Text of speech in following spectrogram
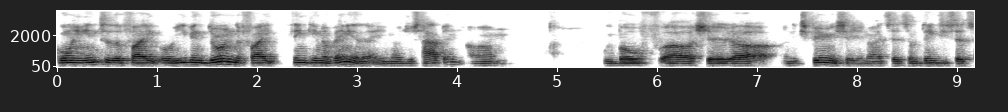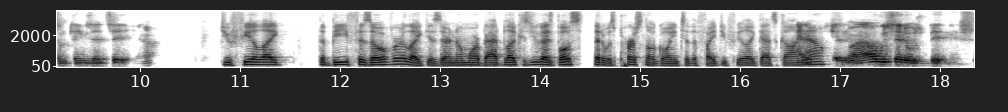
going into the fight or even during the fight thinking of any of that. You know, it just happened. Um, we both uh, shared uh, an experience here. You know, I said some things. He said some things. That's it. You know. Do you feel like the beef is over? Like, is there no more bad blood? Because you guys both said it was personal going to the fight. Do you feel like that's gone now? said- no, I always said it was business.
